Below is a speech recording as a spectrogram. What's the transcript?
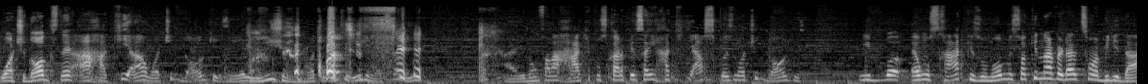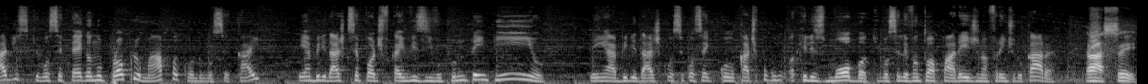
Watch Dogs, né? Ah, hackear, Watch Dogs, é Legion, Watch Dogs Legion, vai sair. Aí vão falar hack pros caras pensar em hackear as coisas no Watch Dogs. E é uns hacks o nome, só que na verdade são habilidades que você pega no próprio mapa quando você cai. Tem habilidade que você pode ficar invisível por um tempinho, tem a habilidade que você consegue colocar, tipo, aqueles MOBA que você levantou a parede na frente do cara. Ah, sei.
